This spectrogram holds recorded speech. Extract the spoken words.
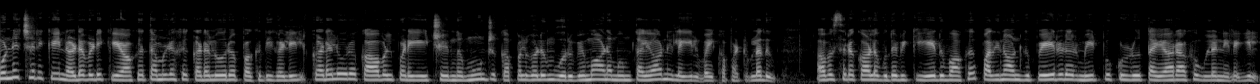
முன்னெச்சரிக்கை நடவடிக்கையாக தமிழக கடலோர பகுதிகளில் கடலோர காவல்படையைச் சேர்ந்த மூன்று கப்பல்களும் ஒரு விமானமும் தயார் நிலையில் வைக்கப்பட்டுள்ளது. அவசரகால உதவிக்கு ஏதுவாக பதினான்கு பேரிடர் மீட்புக் குழு தயாராக உள்ள நிலையில்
